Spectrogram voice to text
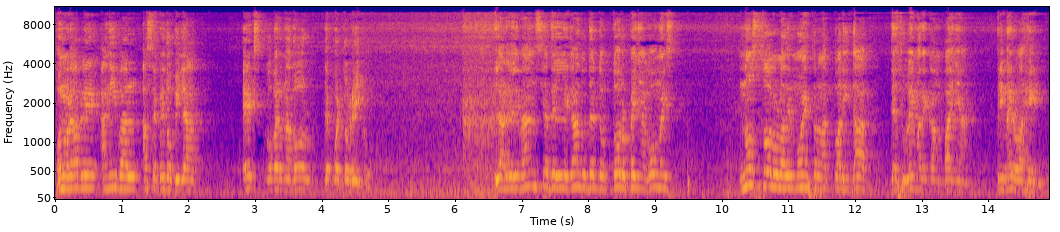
Honorable Aníbal Acevedo Vilat, ex gobernador de Puerto Rico. La relevancia del legado del doctor Peña Gómez no solo la demuestra la actualidad de su lema de campaña, primero la gente,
